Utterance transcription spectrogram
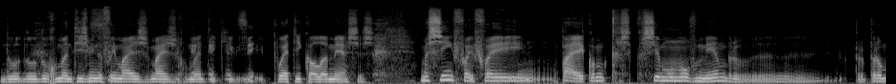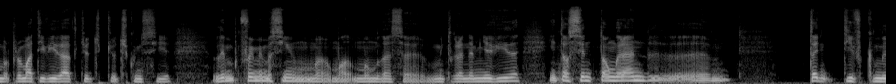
do, do, do, romantismo, ainda fui mais, mais romântico e, e poético ao lamechas. Mas sim, foi, foi pá, é como crescer-me um novo membro uh, para, uma, para uma atividade que eu, que eu desconhecia. Lembro que foi mesmo assim uma, uma, uma mudança muito grande na minha vida. Então, sendo tão grande, uh, tenho, tive que me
